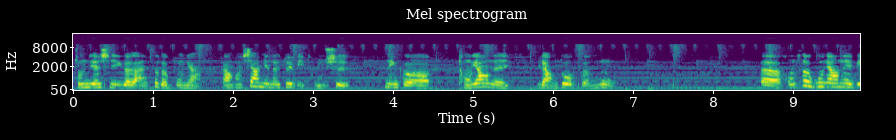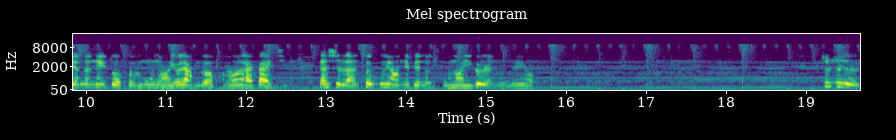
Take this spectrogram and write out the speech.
中间是一个蓝色的姑娘，然后下面的对比图是那个同样的两座坟墓，呃，红色姑娘那边的那座坟墓呢有两个朋友来拜祭，但是蓝色姑娘那边的图呢一个人都没有，就是。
